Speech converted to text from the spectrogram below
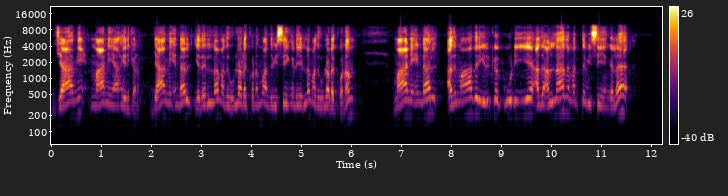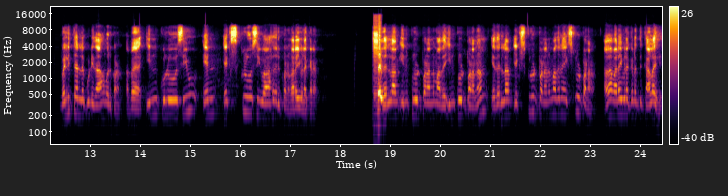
ஜாமி மானியாக இருக்கணும். ஜாமி என்றால் எதெல்லாம் அது உள்ளடக்கணுமோ அந்த விஷயங்களை எல்லாம் அது உள்ளடக்கணும். மானி என்றால் அது மாதிரி இருக்கக்கூடிய அது அல்லாத மற்ற விஷயங்களை வெளித்தள்ளக்கூடியதாகவும் இருக்கணும். அப்ப இன்க்ளூசிவ் என் எக்ஸ்க்ளூசிவாக இருக்கணும் வரைவிலக்கணம் எதெல்லாம் இன்க்ளூட் பண்ணணும் அதை இன்க்ளூட் பண்ணணும். எதெல்லாம் எக்ஸ்க்ளூட் பண்ணணும் அதெல்லாம் எக்ஸ்க்ளூட் பண்ணணும். அதான் வரைவிலக்கணத்துக்கு அழகு.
